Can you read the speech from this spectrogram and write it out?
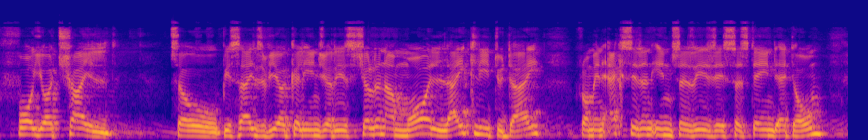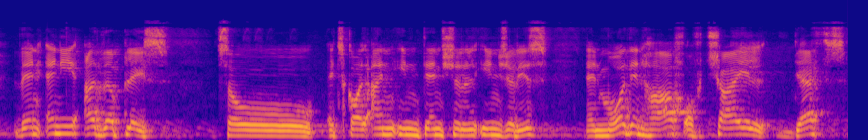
for your child so besides vehicle injuries, children are more likely to die from an accident injuries they sustained at home than any other place. So it's called unintentional injuries and more than half of child deaths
